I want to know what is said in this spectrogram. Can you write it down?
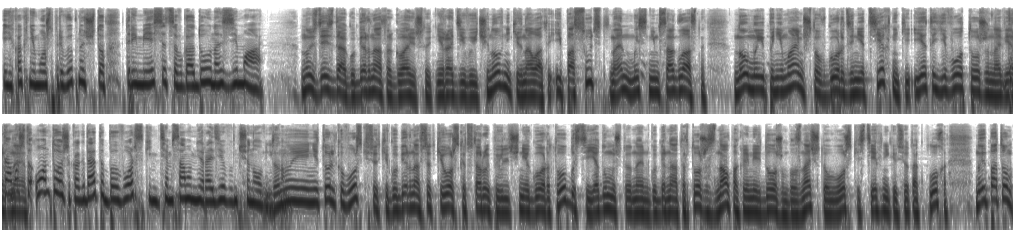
и никак не может привыкнуть, что три месяца в году у нас зима. Ну, здесь, да, губернатор говорит, что это нерадивые чиновники виноваты, и, по сути, наверное, мы с ним согласны. Но мы и понимаем, что в городе нет техники, и это его тоже, наверное... Потому что он тоже когда-то был в Орске тем самым нерадивым чиновником. Да ну и не только в Орске, все-таки губернатор, все-таки Орск это второй по величине город области. Я думаю, что, наверное, губернатор тоже знал, по крайней мере, должен был знать, что в Орске с техникой все так плохо. Ну и потом,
